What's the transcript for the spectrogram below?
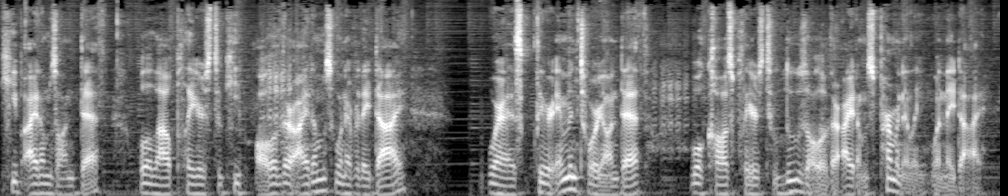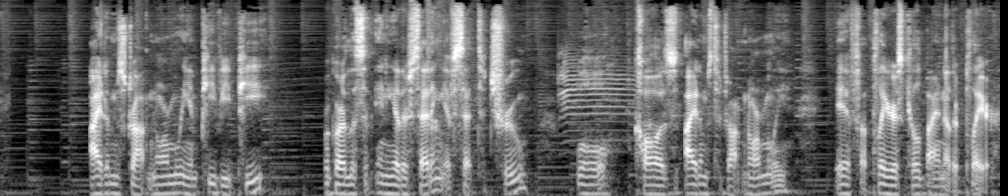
keep items on death, will allow players to keep all of their items whenever they die, whereas clear inventory on death will cause players to lose all of their items permanently when they die. Items drop normally in PvP, regardless of any other setting if set to true, will cause items to drop normally if a player is killed by another player.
